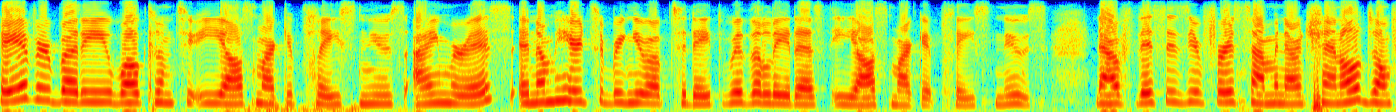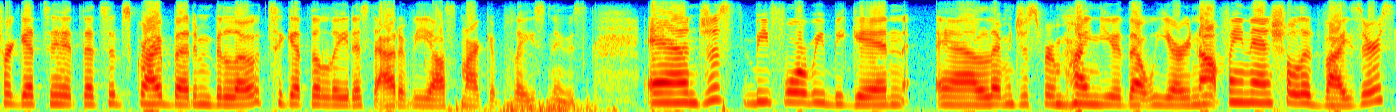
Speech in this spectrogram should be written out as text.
Hey everybody, welcome to EOS Marketplace News. I'm Maris and I'm here to bring you up to date with the latest EOS Marketplace news. Now, if this is your first time in our channel, don't forget to hit that subscribe button below to get the latest out of EOS Marketplace news. And just before we begin, uh, let me just remind you that we are not financial advisors.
